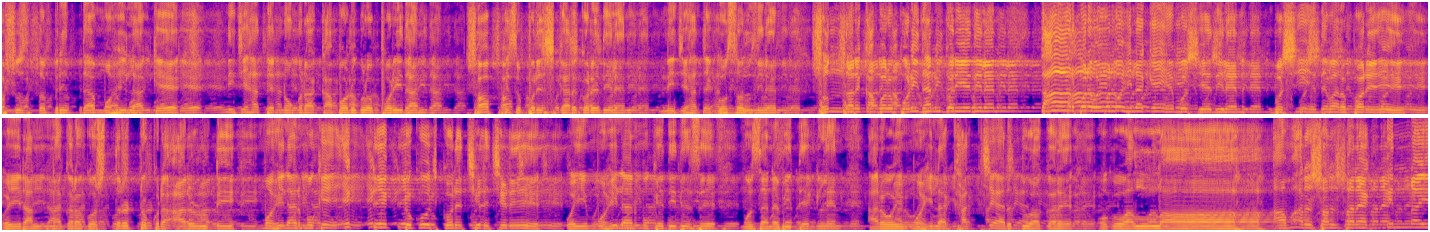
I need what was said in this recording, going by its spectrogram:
অসুস্থ বৃদ্ধা মহিলাকে নিজে হাতে নোংরা কাপড়গুলো পরিধান সব কিছু পরিষ্কার করে দিলেন, নিজে হাতে গোসল দিলেন, সুন্দর কাপড় পরিধান করিয়ে দিলেন। তারপরে ওই মহিলাকে বসিয়ে দিলেন। বসিয়ে দেওয়ার পরে ওই রান্না করা গোস্তর টুকরা আর রুটি মহিলার মুখে একটু একটু করে ছিঁড়ে ছিঁড়ে ওই মহিলার মুখে দিতেছে। মুসা নবী দেখলেন, আর ওই মহিলা খাচ্ছে আর দোয়া করে, ওগো আল্লাহ, আমার সন্তান একদিন নয়,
